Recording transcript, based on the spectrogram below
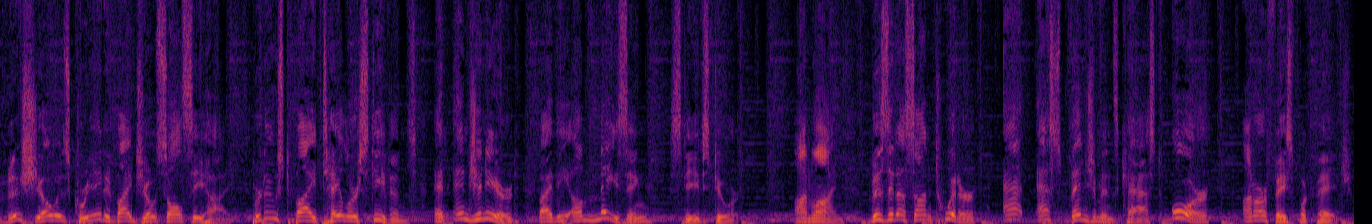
This show is created by Joe Saul-Sehy, produced by Taylor Stevens, and engineered by the amazing Steve Stewart. Online, visit us on Twitter at SBenjaminsCast or on our Facebook page.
